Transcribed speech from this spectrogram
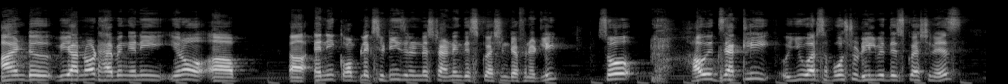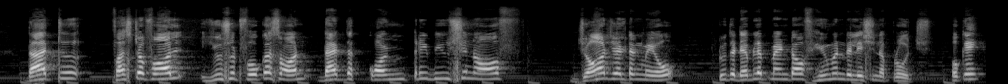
and uh, we are not having any you know uh, uh, any complexities in understanding this question definitely. So how exactly you are supposed to deal with this question is that uh, first of all you should focus on that the contribution of George Elton Mayo to the development of human relation approach. Okay.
